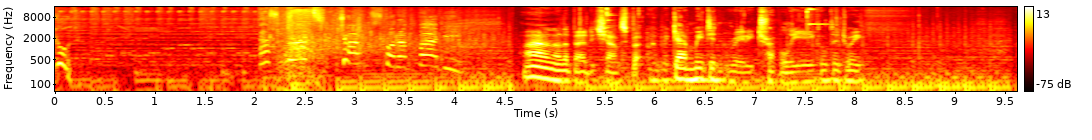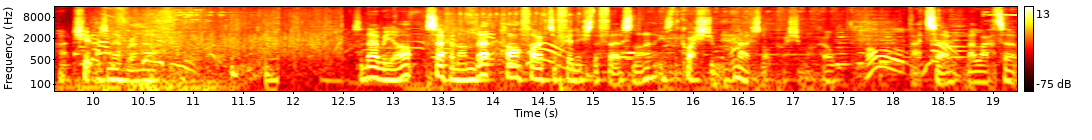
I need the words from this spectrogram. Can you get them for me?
Good. That's nice chance for a birdie. And another birdie chance, but again, we didn't really trouble the eagle, did we? That chip was never enough. So there we are, seven under, par five to finish the first nine. It's the question. No, it's not question mark hole. That's um, latter.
